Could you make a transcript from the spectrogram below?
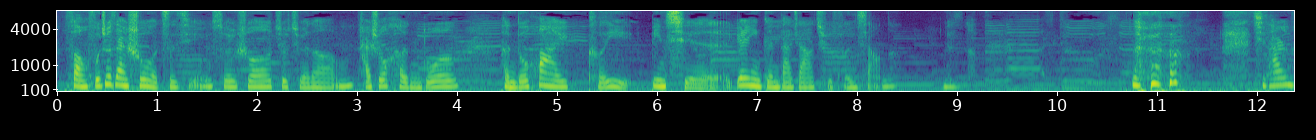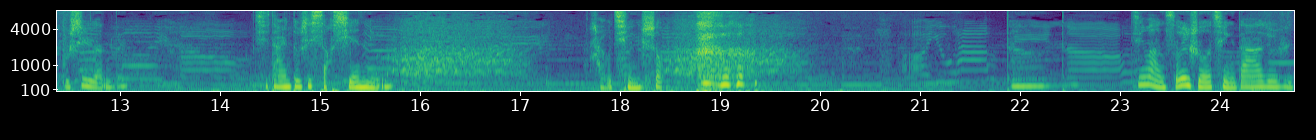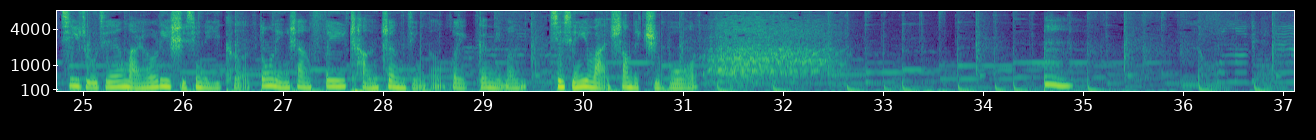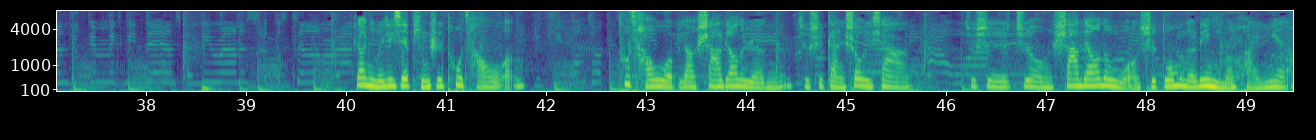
仿佛就在说我自己，所以说就觉得还是有很多很多话可以，并且愿意跟大家去分享的。嗯，其他人不是人的，其他人都是小仙女。还有禽兽。今晚，所以说，请大家就是记住今天晚上历史性的一刻，东林上非常正经的会跟你们进行一晚上的直播。嗯，让你们这些平时吐槽我、吐槽我比较沙雕的人，就是感受一下。就是这种沙雕的我，是多么的令你们怀念。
